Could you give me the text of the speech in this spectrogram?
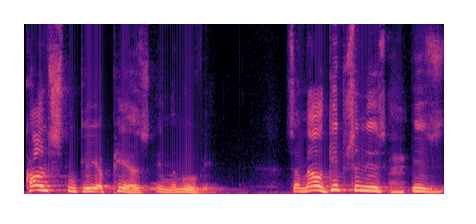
constantly appears in the movie. So Mel Gibson is, is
